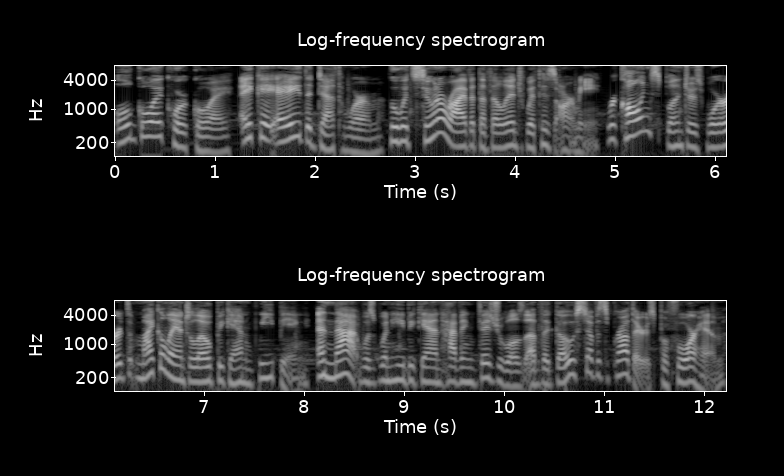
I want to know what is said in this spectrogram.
Olgoy Korkoy, aka the Death Worm, who would soon arrive at the village with his army. Recalling Splinter's words, Michelangelo began weeping, and that was when he began having visuals of the ghost of his brothers before him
